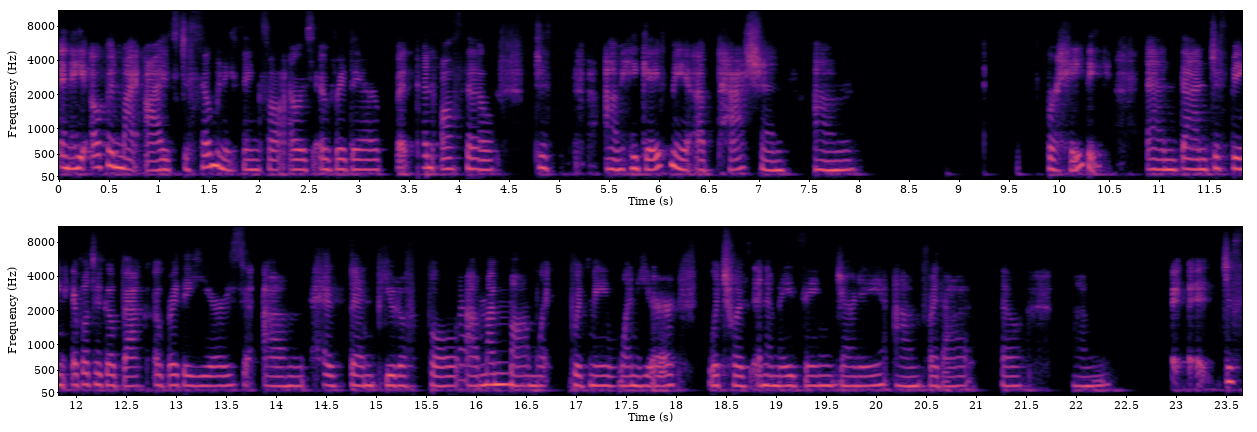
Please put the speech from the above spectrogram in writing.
and he opened my eyes to so many things while I was over there. But then also, just um, he gave me a passion um, for Haiti. And then just being able to go back over the years um, has been beautiful. Uh, my mom went with me one year, which was an amazing journey um, for that. So um, it, it just,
